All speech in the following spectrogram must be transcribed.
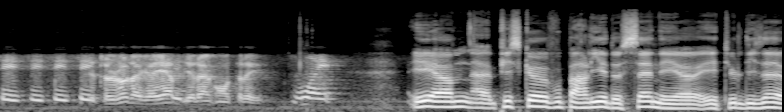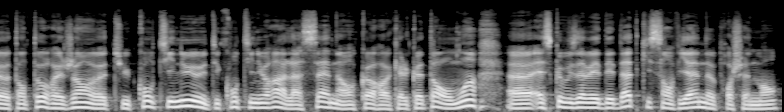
c'est toujours agréable de les rencontrer. oui. Et euh, euh, puisque vous parliez de scène et, euh, et tu le disais euh, tantôt, Régent, tu continues, tu continueras à la scène encore euh, quelque temps au moins. Euh, Est-ce que vous avez des dates qui s'en viennent prochainement?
